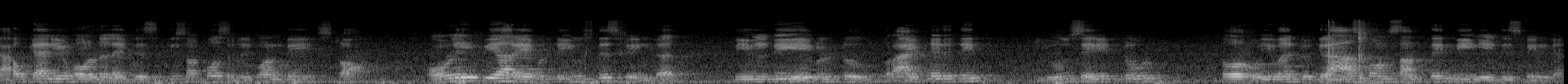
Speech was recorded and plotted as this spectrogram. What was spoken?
How can you hold like this? It is not possible. It won't be strong. Only if we are able to use this finger, we will be able to write anything, use any tool, or even to grasp on something, we need this finger.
